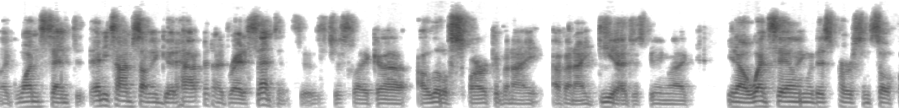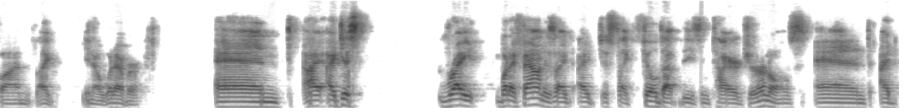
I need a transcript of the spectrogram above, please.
like one sentence anytime something good happened i'd write a sentence. It was just like a, a little spark of an i of an idea just being like you know went sailing with this person so fun like you know whatever. And i i just write what i found is i i just like filled up these entire journals and i'd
